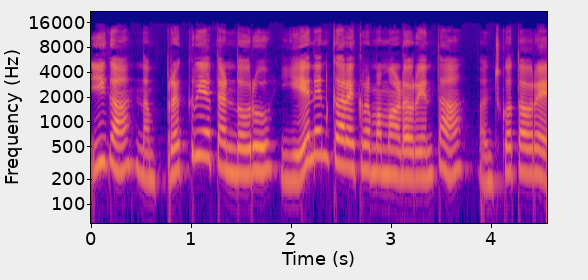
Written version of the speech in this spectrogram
ಈಗ ನಮ್ಮ ಪ್ರಕ್ರಿಯೆ ತಂಡದವರು ಏನೇನು ಕಾರ್ಯಕ್ರಮ ಮಾಡವ್ರೆ ಅಂತ ಹಂಚ್ಕೋತಾವ್ರೆ.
